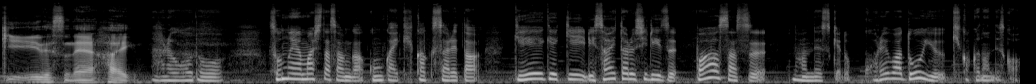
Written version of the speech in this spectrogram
きいですね。はい。なるほど。そんな山下さんが今回企画された芸劇リサイタルシリーズ VS なんですけどこれはどういう企画なんですか？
